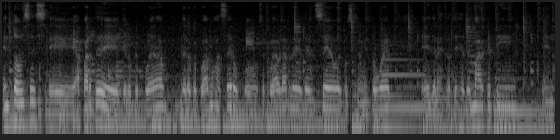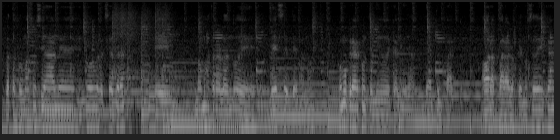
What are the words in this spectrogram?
Entonces, eh, aparte de, lo que pueda, de lo que podamos hacer o, se puede hablar del SEO, del posicionamiento web, de las estrategias de marketing, en las plataformas sociales, en Google, eh, vamos a estar hablando de, ese tema, ¿no? Cómo crear contenido de calidad, de alto impacto. Ahora, para los que no se dedican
